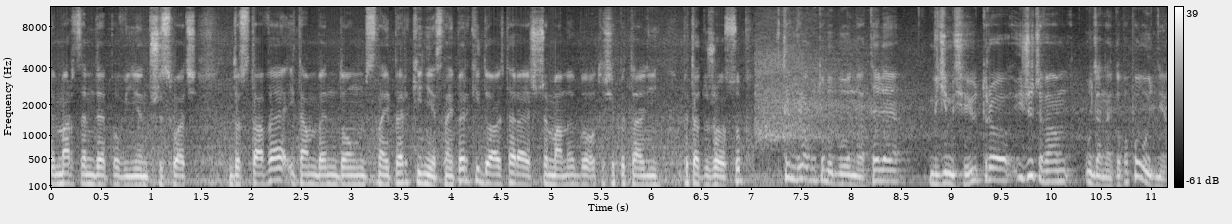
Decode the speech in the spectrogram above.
e, Mars MD powinien przysłać dostawę i tam będą snajperki, nie, snajperki do Altera jeszcze mamy, bo o to się pytali, pyta dużo osób. W tym vlogu to by było na tyle. Widzimy się jutro i życzę Wam udanego popołudnia.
